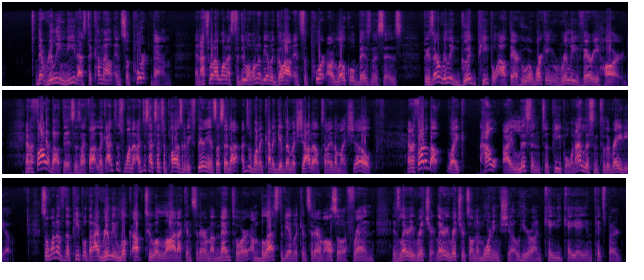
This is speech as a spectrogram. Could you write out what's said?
that really need us to come out and support them. And that's what I want us to do. I want to be able to go out and support our local businesses because there are really good people out there who are working really very hard. And I thought about this as I thought, like, I just want to, I just had such a positive experience. I said, I, I just want to kind of give them a shout out tonight on my show and I thought about like how I listen to people when I listen to the radio. So one of the people that I really look up to a lot, I consider him a mentor. I'm blessed to be able to consider him also a friend, is Larry Richert. Larry Richert's on the morning show here on KDKA in Pittsburgh,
